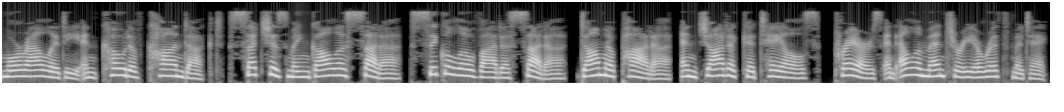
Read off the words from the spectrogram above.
morality and code of conduct such as Mangala Sutta, Sigalovada Sutta, Dhammapada, and Jataka tales, prayers and elementary arithmetic.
